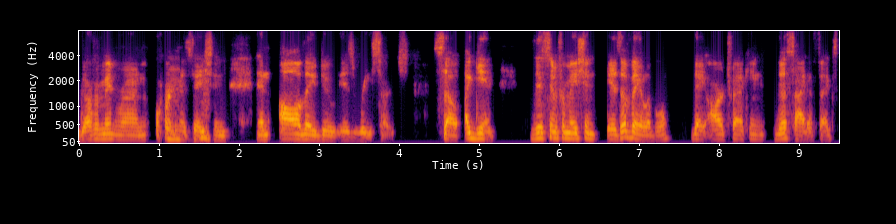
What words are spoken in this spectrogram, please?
government-run mm-hmm. organization, and all they do is research. So again, this information is available. They are tracking the side effects,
